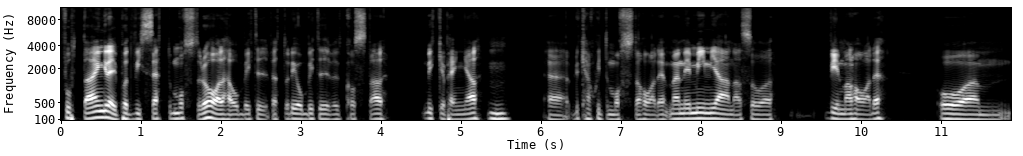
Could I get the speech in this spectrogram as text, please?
fota en grej på ett visst sätt, då måste du ha det här objektivet och det objektivet kostar mycket pengar. Mm. Eh, du kanske inte måste ha det, men i min hjärna så vill man ha det. Och ehm,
